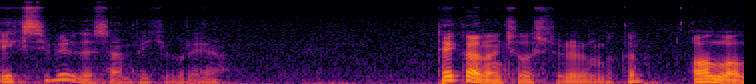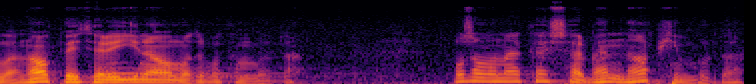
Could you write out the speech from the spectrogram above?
Eksi bir desem peki buraya. Tekrardan çalıştırıyorum bakın. Allah Allah. Null ptr yine almadı bakın burada. O zaman arkadaşlar ben ne yapayım burada?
